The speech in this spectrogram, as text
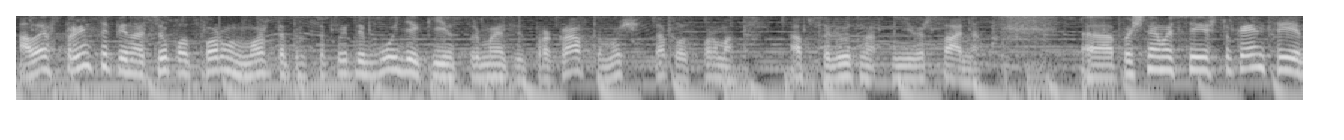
Але в принципі на цю платформу можете прицепити будь-який інструмент від ProCraft, тому що ця платформа абсолютно універсальна. Е, Почнемо з цієї штукенції.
